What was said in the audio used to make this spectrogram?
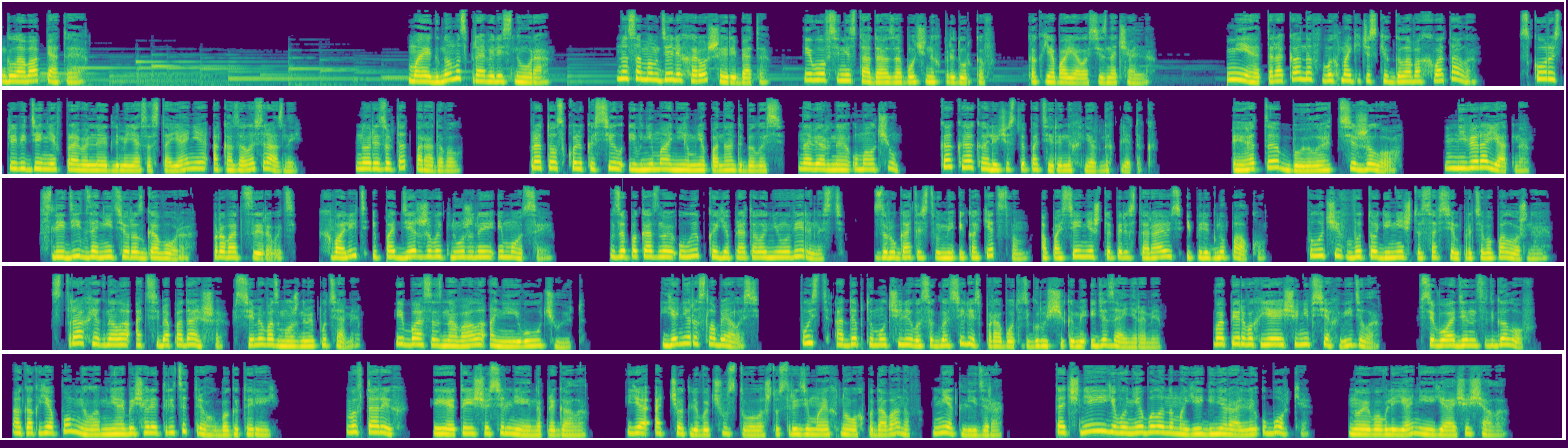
Глава пятая. Мои гномы справились на ура. На самом деле хорошие ребята, и вовсе не стадо озабоченных придурков, как я боялась изначально. Нет, тараканов в их магических головах хватало. Скорость приведения в правильное для меня состояние оказалась разной. Но результат порадовал. Про то, сколько сил и внимания мне понадобилось, наверное, умолчу, как и о количестве потерянных нервных клеток. Это было тяжело. Невероятно. Следить за нитью разговора, провоцировать, хвалить и поддерживать нужные эмоции. За показной улыбкой я прятала неуверенность, за ругательствами и кокетством опасение, что перестараюсь и перегну палку, получив в итоге нечто совсем противоположное. Страх я гнала от себя подальше, всеми возможными путями, ибо осознавала, они его учуют. Я не расслаблялась. Пусть адепты молчаливо согласились поработать грузчиками и дизайнерами, во-первых, я еще не всех видела. Всего одиннадцать голов. А как я помнила, мне обещали тридцать трех богатырей. Во-вторых, и это еще сильнее напрягало, я отчетливо чувствовала, что среди моих новых подаванов нет лидера. Точнее, его не было на моей генеральной уборке, но его влияние я ощущала.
